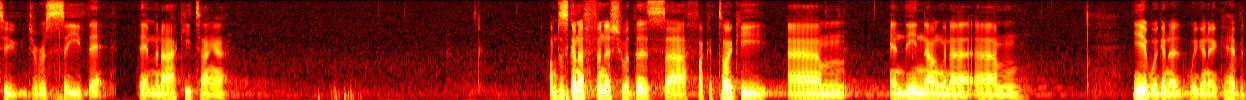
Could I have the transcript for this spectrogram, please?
to, to receive that that manaakitanga. I'm just going to finish with this uh, um, and then I'm going to, um, yeah, we're going to we're going to have a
